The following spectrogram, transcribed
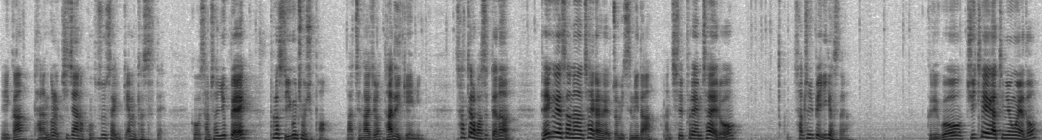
그러니까 다른 걸 키지 않고 순수하게 게임을 켰을 때. 그리고 3600 플러스 2070 슈퍼 마찬가지로 단일 gaming. 상태로 봤을 때는 배그에서는 차이가 좀 있습니다. 한 7프레임 차이로 3600 이겼어요. 그리고 GTA 같은 경우에도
